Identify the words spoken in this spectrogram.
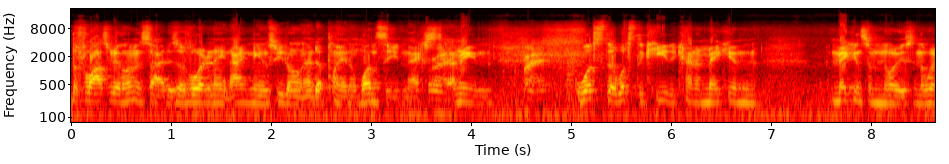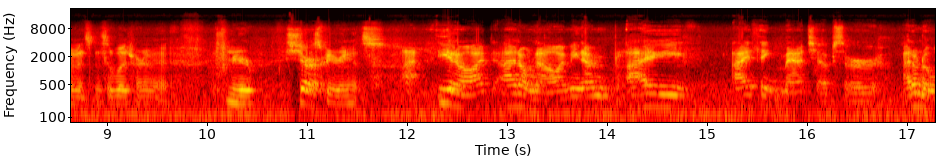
the philosophy on the women's side is avoid an eight nine game so you don't end up playing a one seed next. Right. I mean, Right. what's the what's the key to kind of making making some noise in the women's NCAA tournament from your Sure. experience? I, you know, I, I don't know. I mean, I'm I I think matchups are. I don't know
